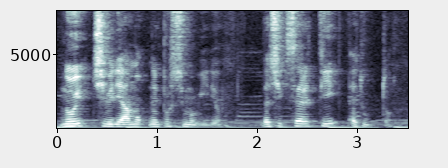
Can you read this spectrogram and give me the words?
Noi ci vediamo nel prossimo video. Da CXRT è tutto.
